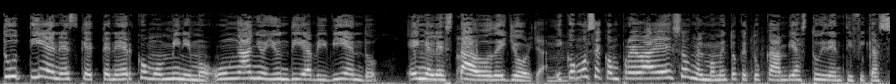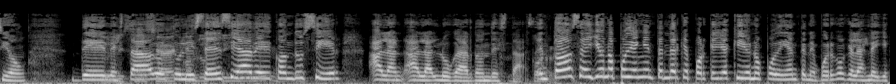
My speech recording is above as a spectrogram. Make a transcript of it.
tú tienes que tener como mínimo un año y un día viviendo en el estado de Georgia. ¿Y cómo se comprueba eso? En el momento que tú cambias tu identificación del Tu estado, de tu licencia de conducir. al, al lugar donde estás. Correcto. Entonces ellos no podían entender que porque ellos aquí ellos no podían tener porque las leyes.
